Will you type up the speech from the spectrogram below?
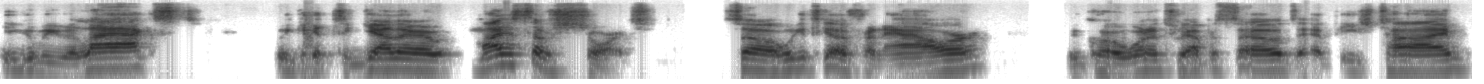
You can be relaxed. We get together. My stuff's short, so we get together for an hour. Record one or two episodes at each time.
